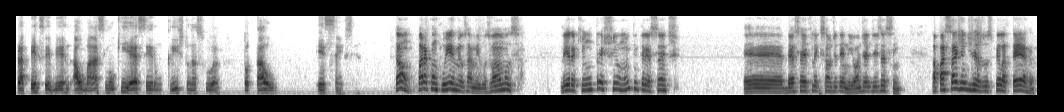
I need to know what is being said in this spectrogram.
para perceber ao máximo o que é ser um Cristo na sua total essência. Então, para concluir, meus amigos, vamos ler aqui um trechinho muito interessante é, dessa reflexão de Denis, onde ele diz assim: a passagem de Jesus pela terra,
